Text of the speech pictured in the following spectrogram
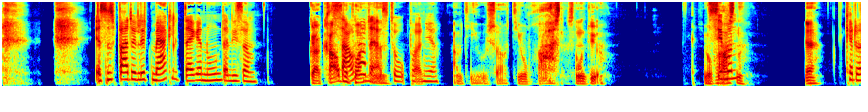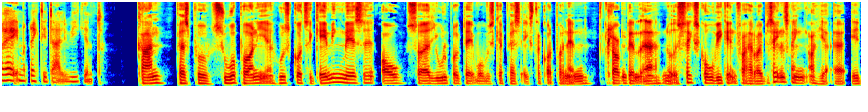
Jeg synes bare, det er lidt mærkeligt, at der ikke er nogen, der ligesom Gør krav på savner ponyerne. deres to ponyer. Jamen, de er jo så, de er jo rasende, sådan nogle dyr. De er jo Simon? rasende. Kan du have en rigtig dejlig weekend. Karen, pas på sure ponyer. Husk at gå til gamingmesse, og så er det julebrygdag, hvor vi skal passe ekstra godt på hinanden. Klokken den er nået 6. God weekend fra Halløj Betalingsringen, og her er et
